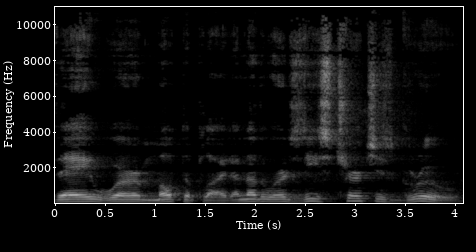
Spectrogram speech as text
They were multiplied. In other words, these churches grew.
